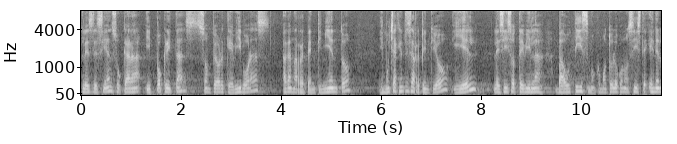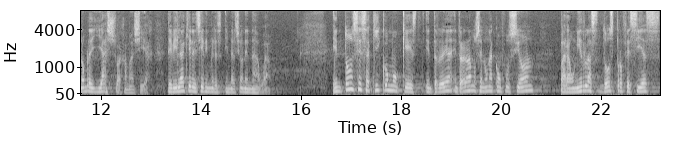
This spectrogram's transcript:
les decía en su cara, hipócritas son peor que víboras, hagan arrepentimiento, y mucha gente se arrepintió, y él les hizo Tevila, bautismo, como tú lo conociste, en el nombre de Yahshua HaMashiach. Tevila quiere decir inmersión en agua. Entonces aquí como que entráramos en una confusión para unir las dos profecías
